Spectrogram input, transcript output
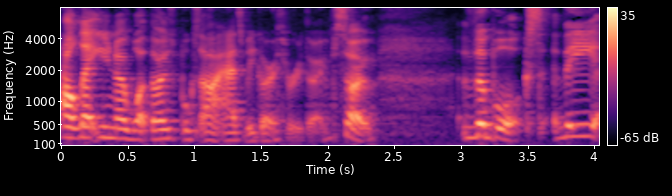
I'll let you know what those books are as we go through though. So the books. The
